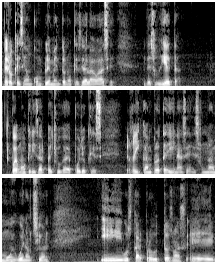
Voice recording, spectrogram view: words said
pero que sea un complemento, no que sea la base de su dieta. Podemos utilizar pechuga de pollo que es rica en proteínas, es una muy buena opción. Y buscar productos más eh,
